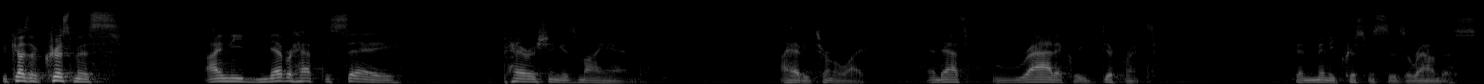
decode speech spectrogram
Because of Christmas, I need never have to say, perishing is my end. I have eternal life. And that's radically different than many Christmases around us.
